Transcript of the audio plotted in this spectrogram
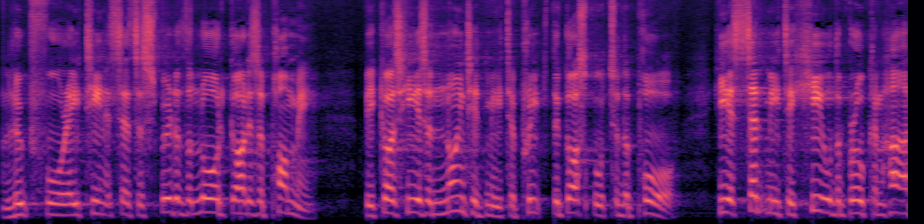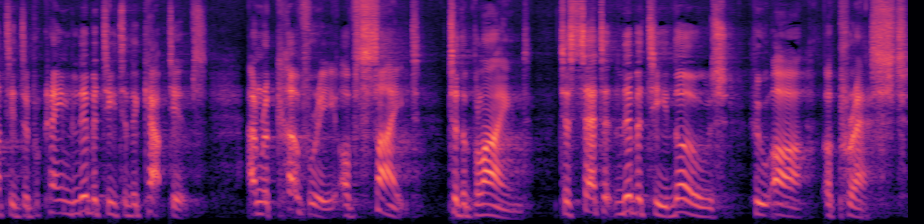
Luke 4:18 it says the spirit of the Lord God is upon me because he has anointed me to preach the gospel to the poor. He has sent me to heal the brokenhearted, to proclaim liberty to the captives and recovery of sight to the blind, to set at liberty those who are oppressed.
